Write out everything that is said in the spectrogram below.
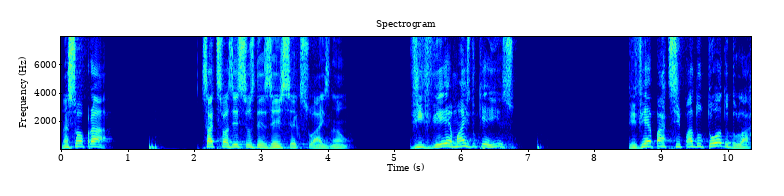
Não é só para satisfazer seus desejos sexuais, não. Viver é mais do que isso. Viver é participar do todo do lar.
